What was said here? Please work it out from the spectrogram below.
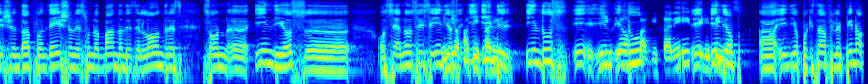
Asian Dub Foundation es una banda desde Londres. Son eh, indios, o sea, no se dice indios, Indios pakistaníes. indi- hindús, i- i- Indios, hindú, pakistaní, eh, filipinos. ah, indio, pakistano, filipino,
